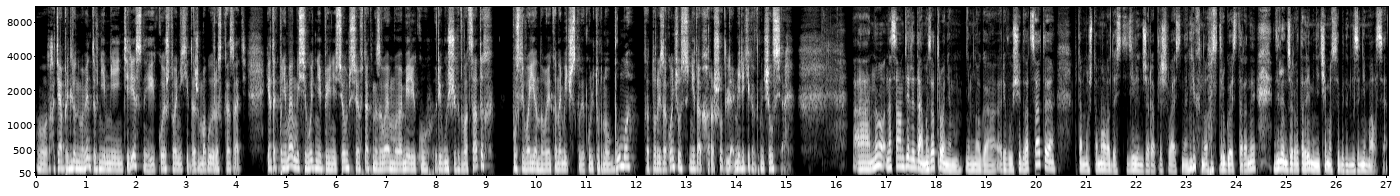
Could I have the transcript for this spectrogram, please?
Вот. Хотя определенные моменты в ней мне интересны, и кое-что о них я даже могу и рассказать. Я так понимаю, мы сегодня перенесемся в так называемую Америку ревущих 20-х, послевоенного экономического и культурного бума, который закончился не так хорошо для Америки, как начался. А, ну, на самом деле, да, мы затронем немного ревущие 20-е, потому что молодость Диллинджера пришлась на них, но, с другой стороны, Диллинджер в это время ничем особенным не занимался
